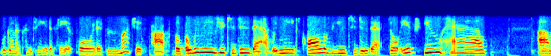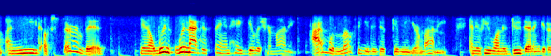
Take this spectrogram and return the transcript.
we're going to continue to pay it forward as much as possible. But we need you to do that. We need all of you to do that. So if you have um, a need of service, you know, we're, we're not just saying, hey, give us your money. I would love for you to just give me your money. And if you want to do that and get a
